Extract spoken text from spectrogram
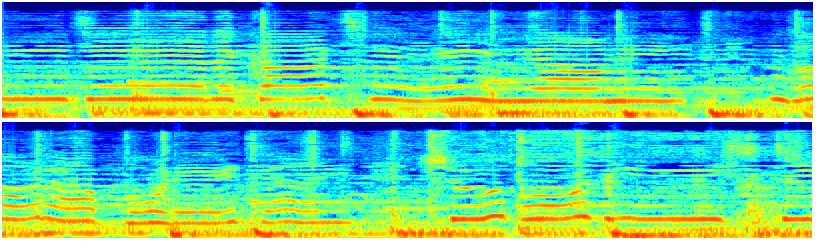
নিজের কাছে আমি ধরা পড়ে যাই। শুভ দৃষ্টি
